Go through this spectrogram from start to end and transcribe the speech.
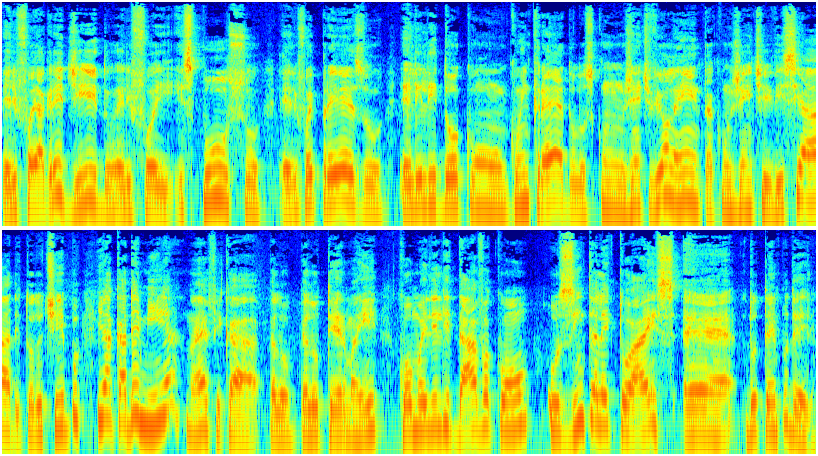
Ele foi agredido, ele foi expulso, ele foi preso, ele lidou com, com incrédulos, com gente violenta, com gente viciada e todo tipo. E a academia, né? Fica pelo, pelo termo aí, como ele lidava com os intelectuais é, do tempo dele.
